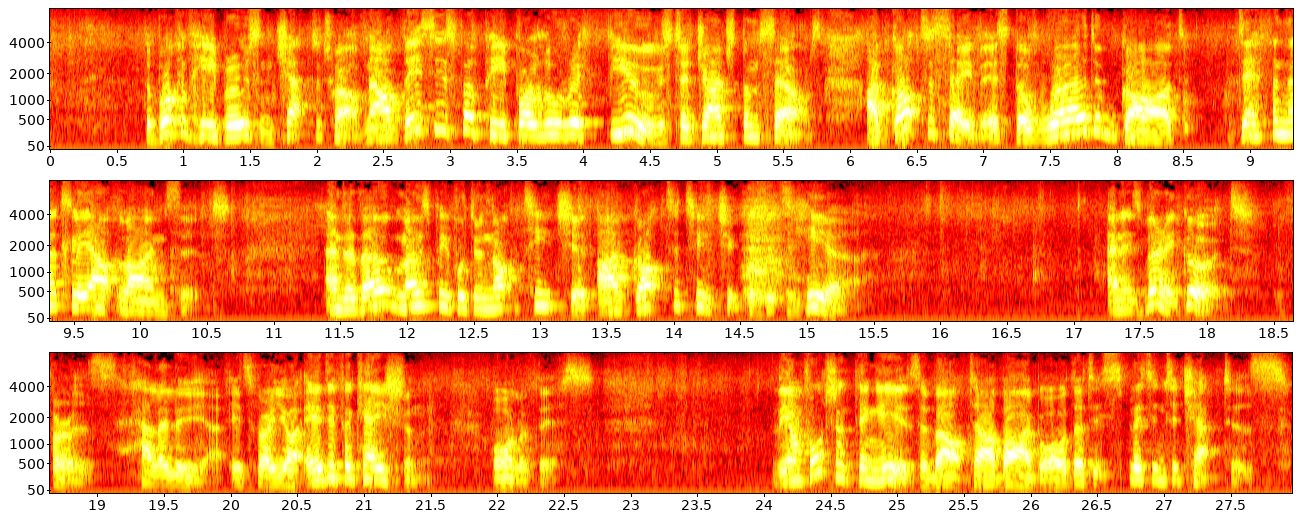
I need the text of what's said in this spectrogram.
the book of Hebrews in chapter 12. Now, this is for people who refuse to judge themselves. I've got to say this the Word of God definitely outlines it. And although most people do not teach it, I've got to teach it because it's here. And it's very good for us. Hallelujah. It's for your edification, all of this. The unfortunate thing is about our Bible that it's split into chapters.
